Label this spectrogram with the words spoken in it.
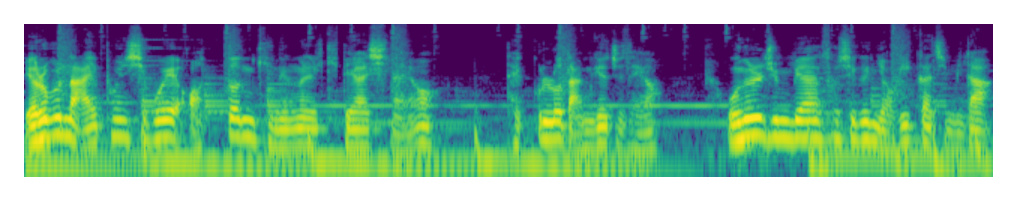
여러분 아이폰 15에 어떤 기능을 기대하시나요? 댓글로 남겨주세요. 오늘 준비한 소식은 여기까지입니다.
